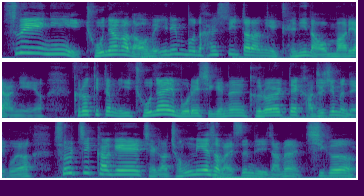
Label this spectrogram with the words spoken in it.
스웨인이 조냐가 나오면 1인분 할 수 있다라는 게 괜히 나온 말이 아니에요. 그렇기 때문에 이 조냐의 모래시계는 그럴 때 가주시면 되고요. 솔직하게 제가 정리해서 말씀드리자면 지금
